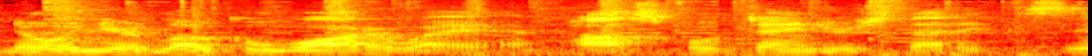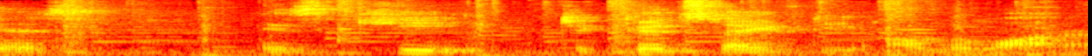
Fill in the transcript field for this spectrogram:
Knowing your local waterway and possible dangers that exist is key to good safety on the water.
